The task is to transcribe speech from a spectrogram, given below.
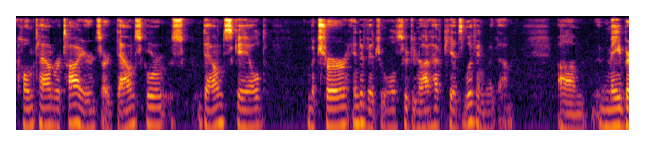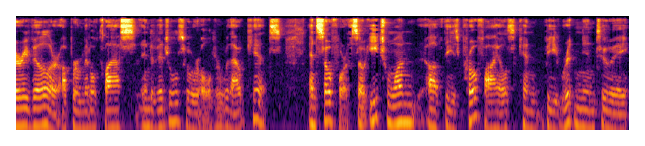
hometown retireds are downscaled, mature individuals who do not have kids living with them. Um, Mayberryville are upper middle class individuals who are older without kids and so forth. So each one of these profiles can be written into a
